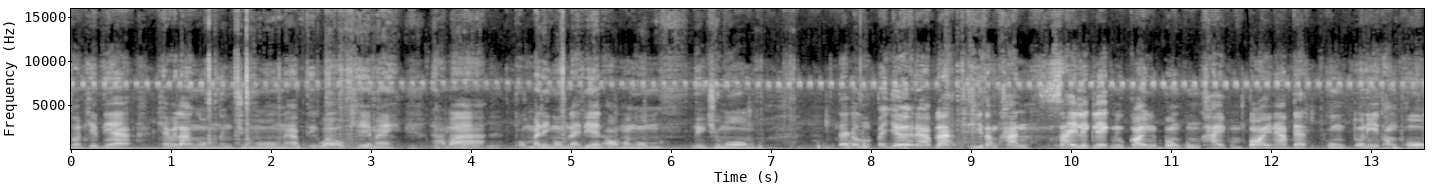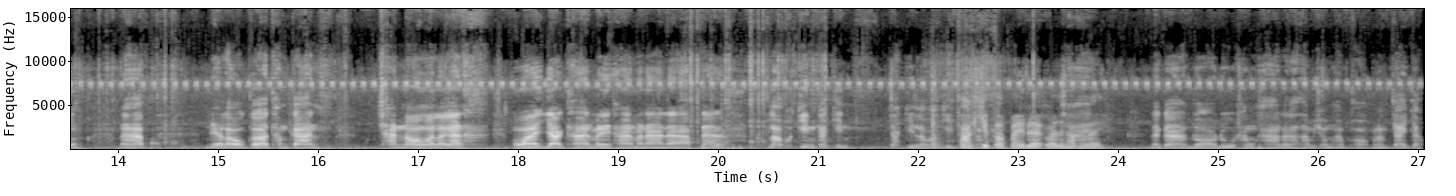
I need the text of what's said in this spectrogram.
ส่วนคลิปเนี้ยใช้เวลางม 1 ชั่วโมงนะครับ ถือว่าโอเคไหมถามว่าผมไม่ได้งมหลายเดือนออกมางม 1 ชั่วโมง แต่ก็หลุดไปเยอะนะครับ และที่สำคัญไซส์เล็กๆนิ้วก้อยนิ้วโป้งกุ้งไข่ผมปล่อยนะครับ แต่กุ้งตัวนี้ท้องโพงนะครับ เดี๋ยวเราก็ทำการฉันน้องก่อนแล้วกัน เพราะว่าอยากทานไม่ได้ทานมานานแล้วครับ แต่เราก็กินก็กินอยากกินเราก็กินฝากคลิปต่อไปด้วยว่าจะทำอะไร แล้วก็รอดูทำข้าวแล้วก็ท่านผู้ชมครับขอกำลังใจจาก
